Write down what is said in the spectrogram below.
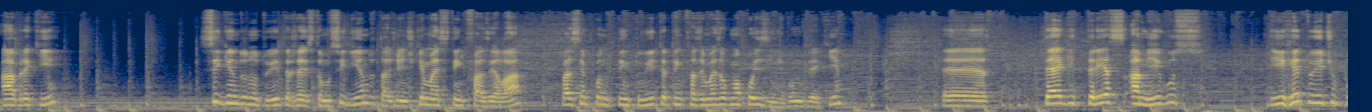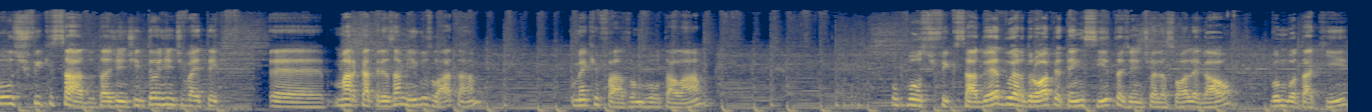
abre aqui, seguindo no Twitter, já estamos seguindo, tá gente? O que mais tem que fazer lá? Quase sempre quando tem Twitter tem que fazer mais alguma coisinha. Vamos ver aqui. É, tag três amigos e retweet o post fixado, tá, gente? Então a gente vai ter que é, marcar três amigos lá, tá? Como é que faz? Vamos voltar lá. O post fixado é do airdrop, até em cita, gente, olha só, legal. Vamos botar aqui.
